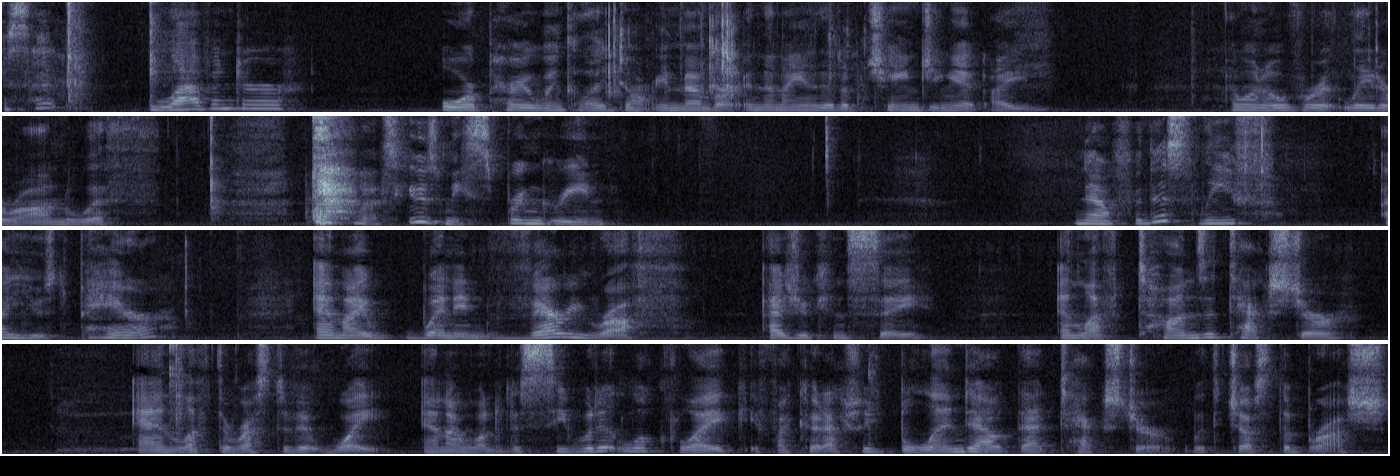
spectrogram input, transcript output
is that lavender or periwinkle, I don't remember. And then I ended up changing it. I, I went over it later on with, excuse me, spring green. Now for this leaf, I used pear and I went in very rough, as you can see, and left tons of texture and left the rest of it white. And I wanted to see what it looked like if I could actually blend out that texture with just the brush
